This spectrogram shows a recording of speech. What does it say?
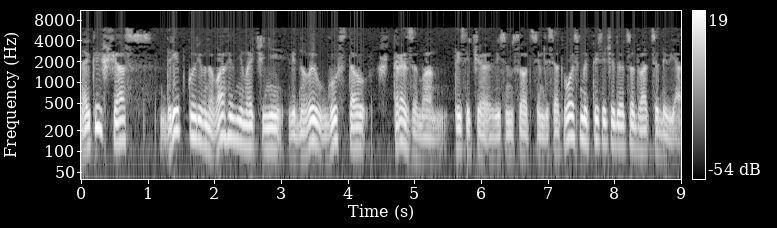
На якийсь час дрібку рівноваги в Німеччині відновив Густав Штреземан 1878-1929.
